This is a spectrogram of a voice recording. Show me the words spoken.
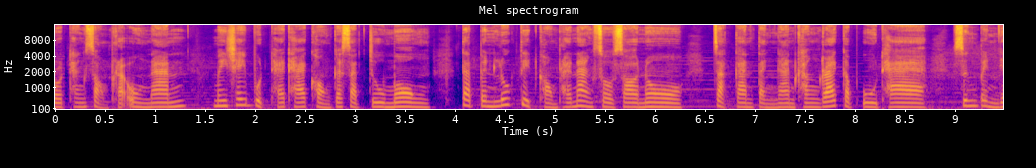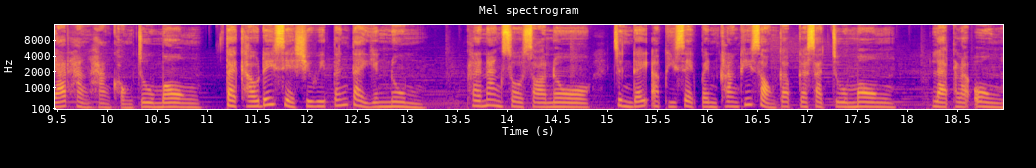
รสทั้งสองพระองค์นั้น ไม่ใช่บุตรแท้ๆของกษัตริย์จูมง แต่เป็นลูกติดของพระนางโซซอโน จากการแต่งงานครั้งแรกกับอูแท ซึ่งเป็นญาติห่างๆของจูมง แต่เขาได้เสียชีวิตตั้งแต่ยังหนุ่ม พระนางโซซอโนจึงได้อภิเษกเป็นครั้งที่สองกับกษัตริย์จูมง และพระองค์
